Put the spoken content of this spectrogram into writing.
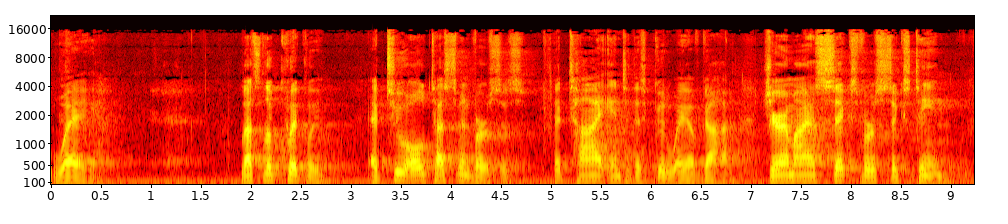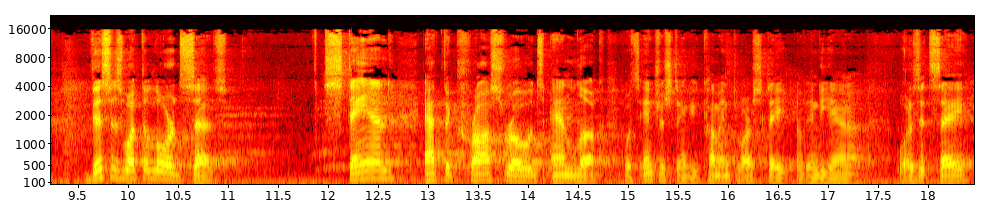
way. Let's look quickly at two Old Testament verses that tie into this good way of God. Jeremiah 6, verse 16. This is what the Lord says Stand at the crossroads and look. What's interesting, you come into our state of Indiana, what does it say?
